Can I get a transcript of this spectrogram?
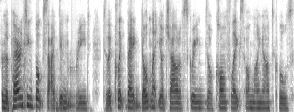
From the parenting books that I didn't read to the clickbait, don't let your child have screens or cornflakes online articles.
